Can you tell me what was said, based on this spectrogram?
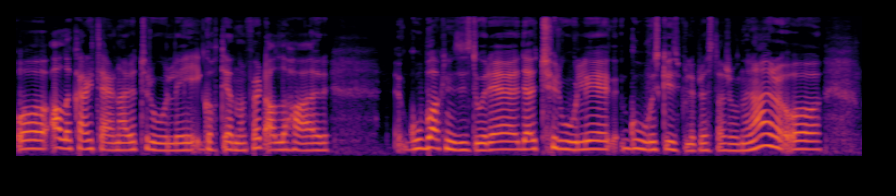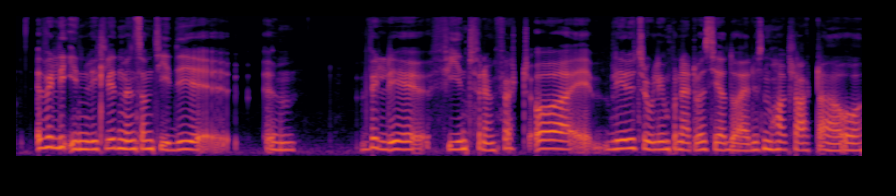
og alle karakterene er utrolig godt gjennomført. Alle har god bakgrunnshistorie. Det er utrolig gode skuespillerprestasjoner her. Og veldig innviklet, men samtidig um, veldig fint fremført. Og jeg blir utrolig imponert over Sia Doeri, som har klart da, å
